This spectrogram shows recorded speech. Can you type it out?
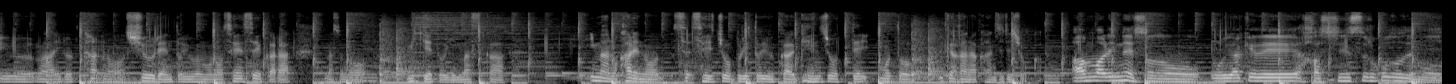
いう、まあ、いろいろたあの修練というものを先生から、まあ、その見てといいますか今の彼のせ成長ぶりというか現状ってもっといかがな感じでしょうか？あんまりねその公で発信することでも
